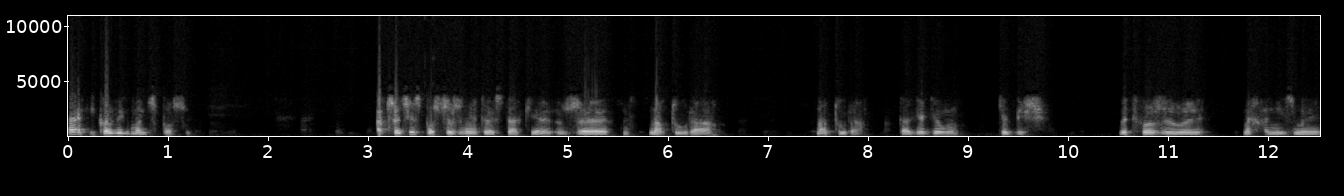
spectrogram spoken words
na jakikolwiek bądź sposób. A trzecie spostrzeżenie to jest takie, że natura, natura, tak jak ją kiedyś wytworzyły mechanizmy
